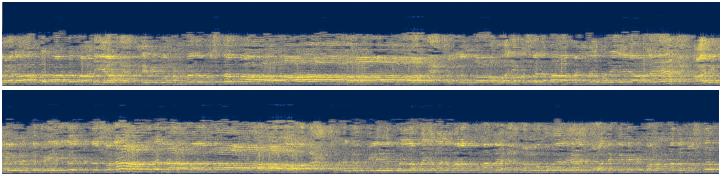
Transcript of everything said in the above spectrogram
താരാട്ട് പാട്ട് പാടിയ നബി മുഹമ്മദ് മുസ്തഫ. തങ്ങൾ പറയുകയാണ് ആരെങ്കിലും എന്റെ പേര് കേട്ടിട്ട് സ്വലാത്തുകളെല്ലാം മറന്നാ. സ്വർഗത്തിലേക്കുള്ള വയമന് മറക്കുമെന്ന് മുഖവരെ ചോദിക്കുന്ന നബി മുഹമ്മദ് മുസ്തഫ.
